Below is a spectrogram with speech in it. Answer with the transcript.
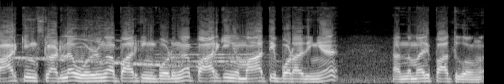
பார்க்கிங் ஸ்லாட்டில் ஒழுங்காக பார்க்கிங் போடுங்க. பார்க்கிங்கை மாற்றி போடாதீங்க. அந்த மாதிரி பார்த்துக்கோங்க.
